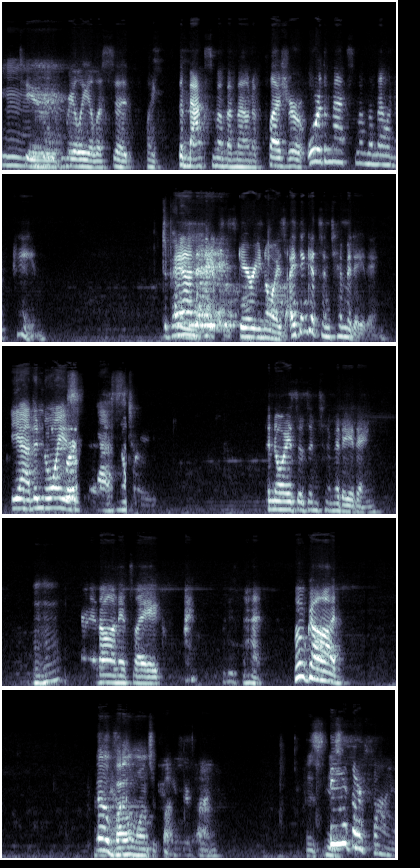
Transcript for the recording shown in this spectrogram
mm. to really elicit like the maximum amount of pleasure or the maximum amount of pain. Depending and it's a scary noise. I think it's intimidating. Yeah, the noise. Yes. The noise is intimidating. Mm-hmm. Turn it on, it's like, what is that? Oh God. No, violet wands are fun. These are fun. Is, is, These are fun.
